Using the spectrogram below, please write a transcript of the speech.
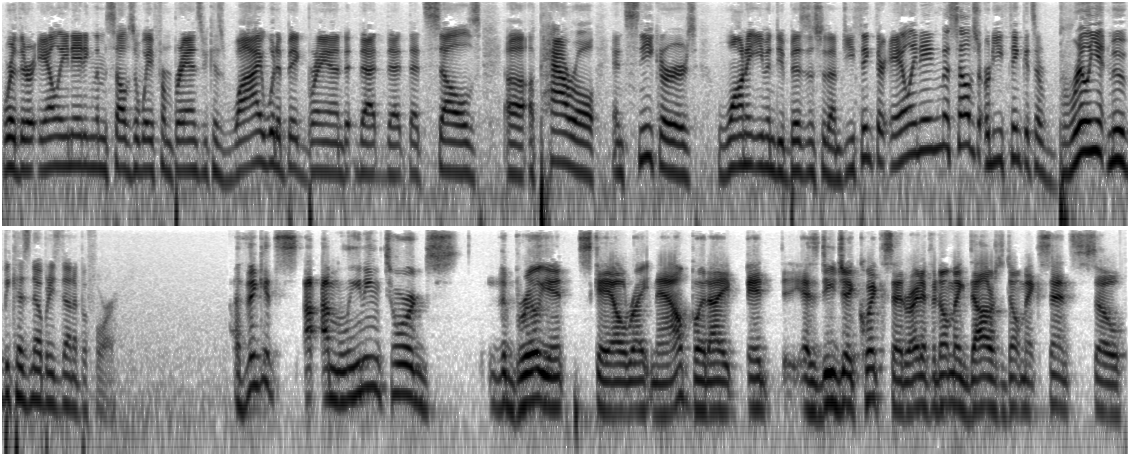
where they're alienating themselves away from brands? Because why would a big brand that that that sells uh, apparel and sneakers want to even do business with them? Do you think they're alienating themselves, or do you think it's a brilliant move because nobody's done it before? I think it's. I'm leaning towards the brilliant scale right now, but I it as DJ Quik said, right? If it don't make dollars, it don't make sense. So,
